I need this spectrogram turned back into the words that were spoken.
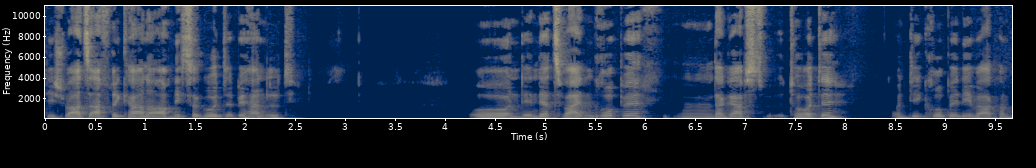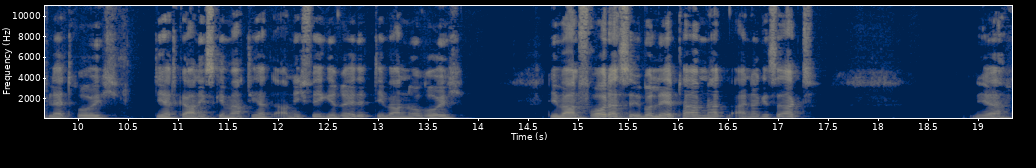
die Schwarzafrikaner auch nicht so gut behandelt. Und in der zweiten Gruppe, hm, da gab's Tote und die Gruppe, die war komplett ruhig. Die hat gar nichts gemacht, die hat auch nicht viel geredet, die waren nur ruhig. Die waren froh, dass sie überlebt haben, hat einer gesagt. Ja,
